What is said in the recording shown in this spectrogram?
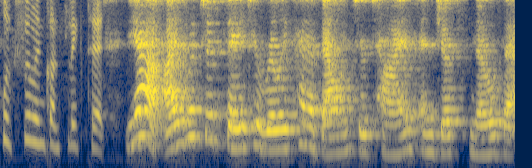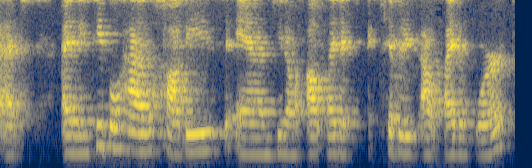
who's feeling conflicted? Yeah, I would just say to really kind of balance your time and just know that I mean, people have hobbies and, you know, outside activities outside of work.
